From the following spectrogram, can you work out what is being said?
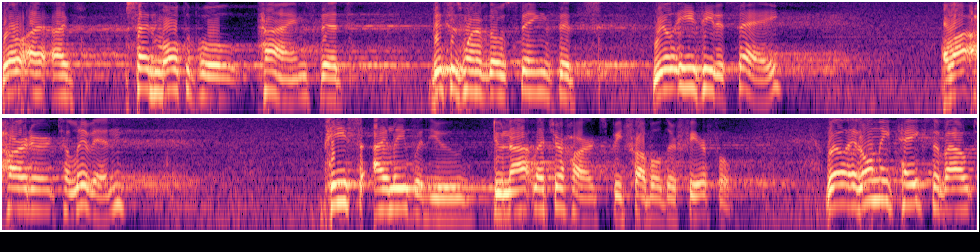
Well, I, have said multiple times that this is one of those things that's real easy to say, a lot harder to live in. Peace I leave with you. Do not let your hearts be troubled or fearful. Well, it only takes about,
